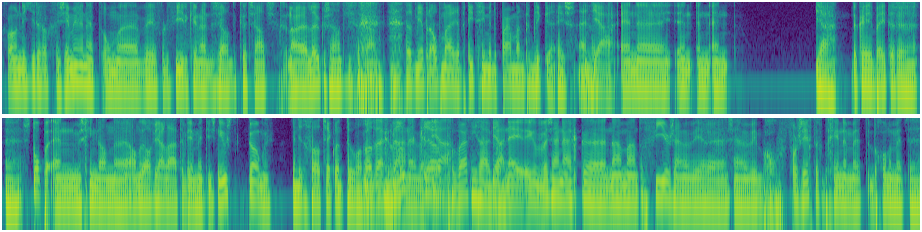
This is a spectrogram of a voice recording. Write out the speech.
gewoon dat je er ook geen zin meer in hebt om eh, weer voor de vierde keer naar dezelfde kutzaaltjes te gaan. Nou, eh, leuke zaaltjes te gaan. dat het meer op een openbare repetitie met een paar man publiek eh, is. Eigenlijk. ja, en, en, en, en ja, dan kun je beter stoppen en misschien dan anderhalf jaar later weer met iets nieuws komen. In dit geval check one two. Want Wat wij gedaan hebben, ja. waar het niet gaat Ja, nee, ik- we zijn eigenlijk eh, na een maand of vier zijn we weer, eh, zijn we weer voorzichtig beginnen met, begonnen met, eh,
